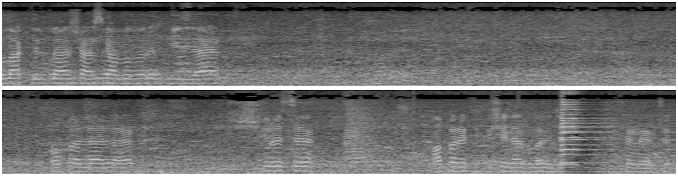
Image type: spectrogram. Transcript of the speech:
Kulaklıklar, şarj kabloları, piller. Hoparlörler. Şurası aparatif bir şeyler bulabileceğiniz bir büfe mevcut.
